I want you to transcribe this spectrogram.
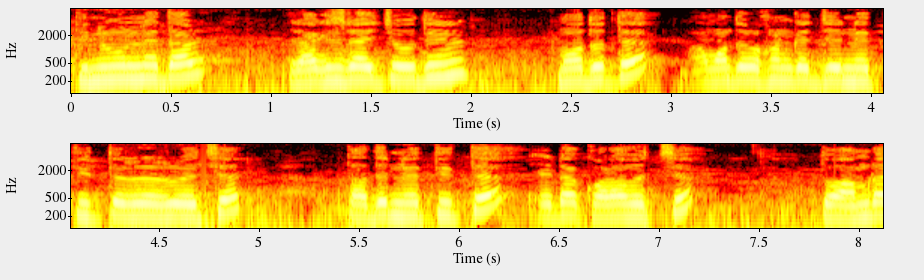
তৃণমূল নেতার রাকেশ রায়চৌধুরীর মদতে আমাদের ওখানকার যে নেতৃত্বরা রয়েছে, তাদের নেতৃত্বে এটা করা হচ্ছে। তো আমরা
